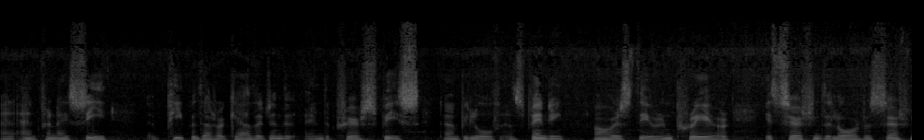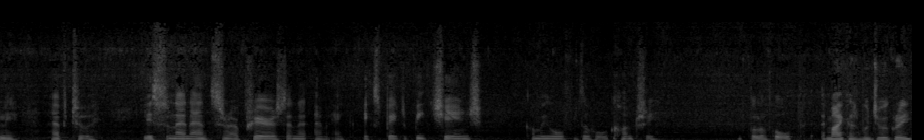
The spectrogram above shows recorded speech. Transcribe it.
And, and when I see people that are gathered in the, in the prayer space down below and spending hours there in prayer, it's certain the Lord will certainly have to listen and answer our prayers, and I, I expect a big change coming over the whole country. Full of hope. Michael, would you agree?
